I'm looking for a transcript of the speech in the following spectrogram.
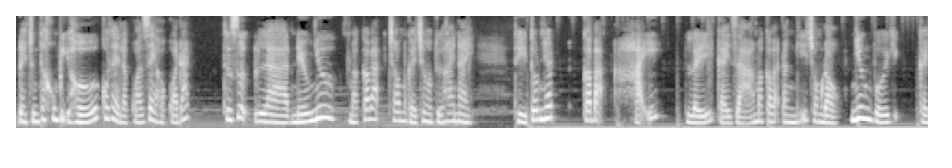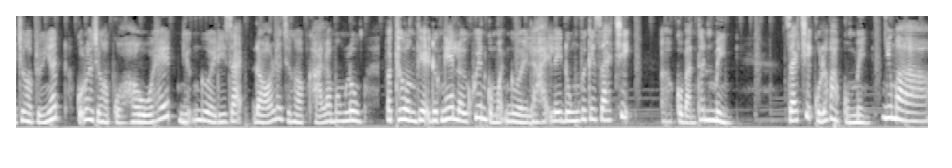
để chúng ta không bị hớ, có thể là quá rẻ hoặc quá đắt. Thực sự là nếu như mà các bạn trong cái trường hợp thứ hai này, thì tốt nhất các bạn hãy lấy cái giá mà các bạn đang nghĩ trong đầu. Nhưng với cái trường hợp thứ nhất cũng là trường hợp của hầu hết những người đi dạy, đó là trường hợp khá là mông lung. Và thường thì được nghe lời khuyên của mọi người là hãy lấy đúng với cái giá trị ờ, của bản thân mình, giá trị của lớp học của mình. Nhưng mà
